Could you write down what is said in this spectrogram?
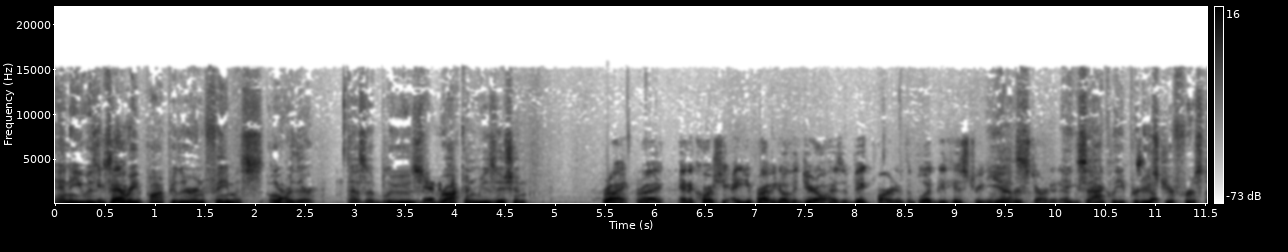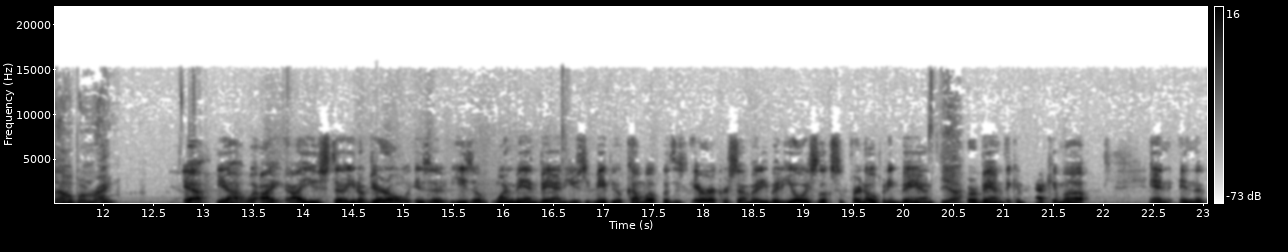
and he was Exactly. very popular and famous over there as a blues rock And- musician. Right, right. And of course, you, you probably know that Darrell has a big part of the Bloodgood history when yes, he first started out. exactly. He produced your first album, right? Yeah, yeah. Well, I, I used to, you know, Darrell is a he's a one man band. Usually, maybe he'll come up with his Eric or somebody, but he always looks for an opening band Yeah. or a band that can back him up. And in the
